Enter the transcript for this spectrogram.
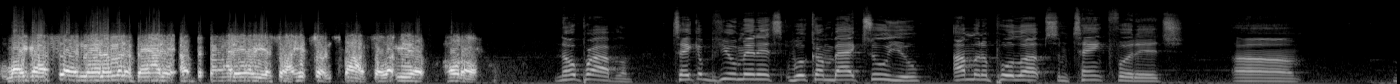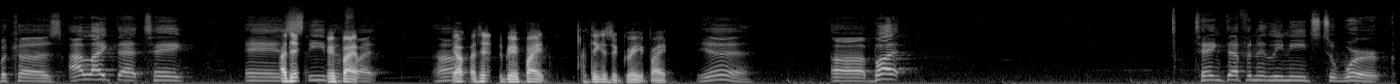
Like I said, man, I'm in a bad a bad area, so I hit certain spots. So let me uh, hold on. No problem. Take a few minutes. We'll come back to you. I'm gonna pull up some tank footage, um, because I like that tank and I think Steven great fight. fight. Huh? Yep, I think it's a great fight. I think it's a great fight. Yeah. Uh, but Tank definitely needs to work.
